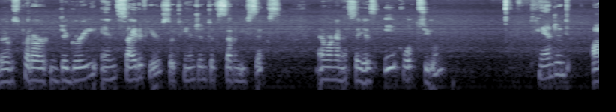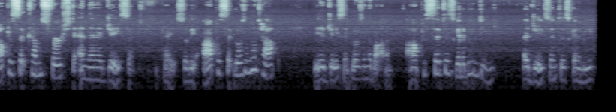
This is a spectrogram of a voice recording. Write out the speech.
We always put our degree inside of here, so tangent of 76. And we're going to say is equal to tangent opposite comes first and then adjacent. Okay, so the opposite goes on the top, the adjacent goes on the bottom. Opposite is going to be D, adjacent is going to be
